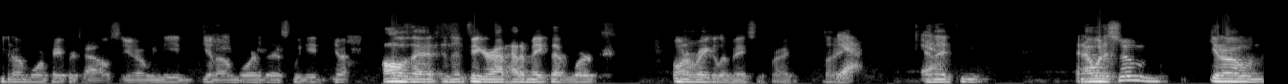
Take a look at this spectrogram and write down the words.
you know, more paper towels, you know, we need, you know, more of this, we need, you know, all of that, and then figure out how to make that work on a regular basis, right? Like, yeah and then and I would assume, you know,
